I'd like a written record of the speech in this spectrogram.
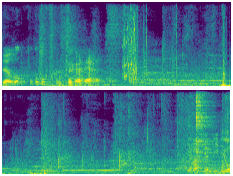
Ja, oh, oh, oh. Je maakt geen video.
